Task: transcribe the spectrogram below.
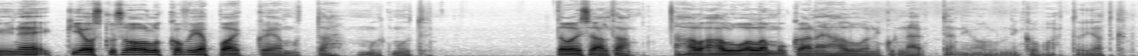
kyllä ne joskus on ollut kovia paikkoja, mutta, mutta, mutta toisaalta halu, haluaa olla mukana ja haluaa niin näyttää, niin on ollut niin kova, että on jatkanut.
